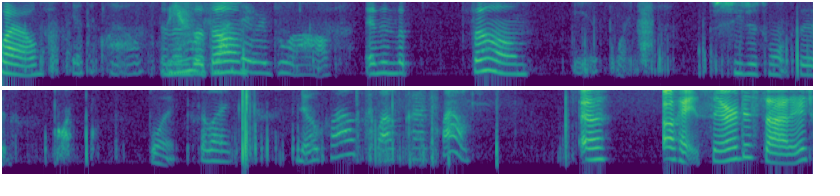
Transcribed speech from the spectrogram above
clouds. Yeah, the clouds. And then You the thumb. They were blobs. And then the thumb, is blank. she just wants it Blank. blank. So like, no clouds, cloud, cloud, clouds. Uh, okay, Sarah decided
